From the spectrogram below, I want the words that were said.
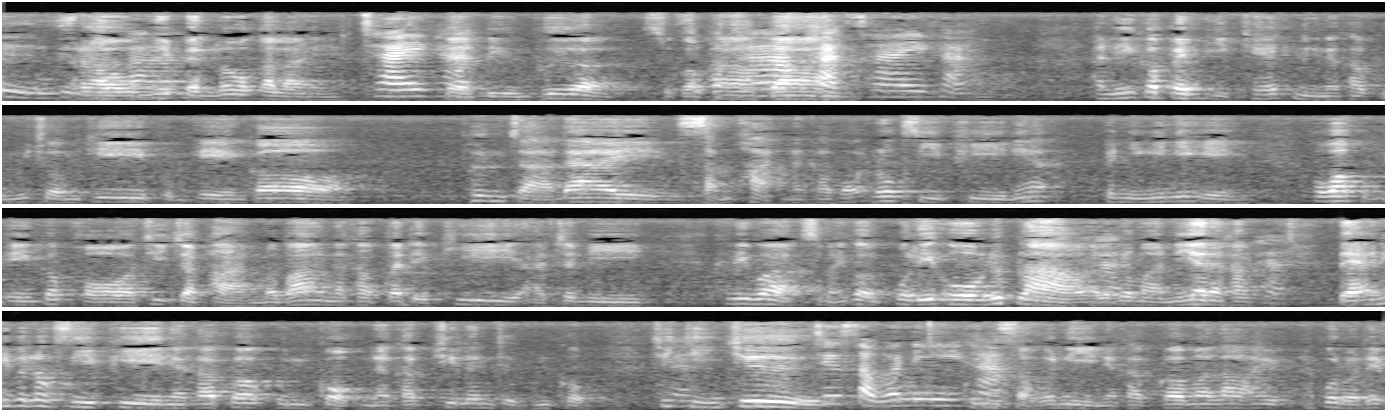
ดื่มดื่มเราทงบ้ไม่เป็นโรคอะไร ใช่แต่ค่ะดื่มเพื่อสุขสุขภาพภาพได้ค่ะใช่ค่ะ อันนี้ก็เป็นอีกเคสหนึ่งนะครับ คุณผู้ชมที่ผมเองก็เพิ่งจะได้สัมผัสนะครับว่าโรค CP เนี่ยเป็นอย่างนี้นี่เอง เพราะว่าผมเองก็พอที่จะผ่านมาบ้างนะครับกับเด็กที่อาจจะมี เขาเรียกว่าสมัยก่อนโปลิโอ หรือเปล่าอะไรประมาณเนี้ยนะครับค่ะแต่อันนี้เป็นโรค CP นะครับก็คุณกบนะครับชื่อเล่นคือคุณกบที่จริงชื่อชื่อสาวนีคุณค่ะ สวนีนะครับก็มาเล่าให้ให้พวกเราได้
